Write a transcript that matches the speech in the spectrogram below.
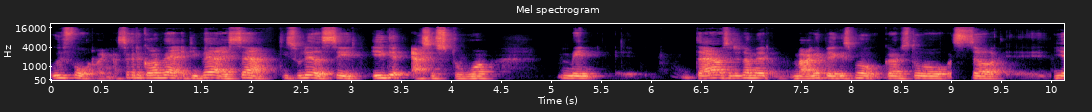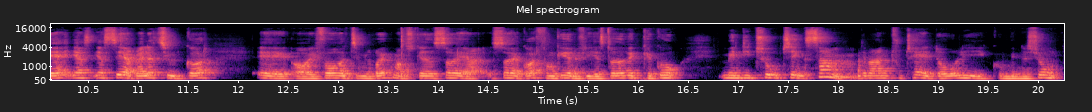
udfordringer, så kan det godt være, at de hver især isoleret set ikke er så store. Men øh, der er også det der med, at mange begge små gør en stor år. Så øh, ja, jeg, jeg ser relativt godt, øh, og i forhold til min rygmavsskade, så er, jeg, så er jeg godt fungerende, fordi jeg stadigvæk kan gå. Men de to ting sammen, det var en totalt dårlig kombination.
